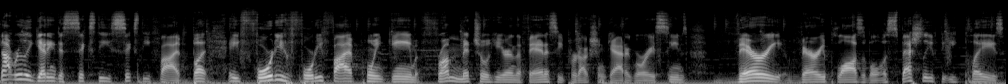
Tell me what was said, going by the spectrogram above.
Not really getting to 60, 65, but a 40 45 point game from Mitchell here in the fantasy production category seems very, very plausible, especially if he plays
